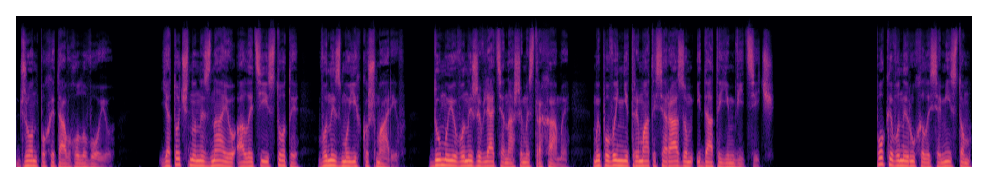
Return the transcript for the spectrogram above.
Джон похитав головою. Я точно не знаю, але ці істоти вони з моїх кошмарів. Думаю, вони живляться нашими страхами. Ми повинні триматися разом і дати їм відсіч. Поки вони рухалися містом,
